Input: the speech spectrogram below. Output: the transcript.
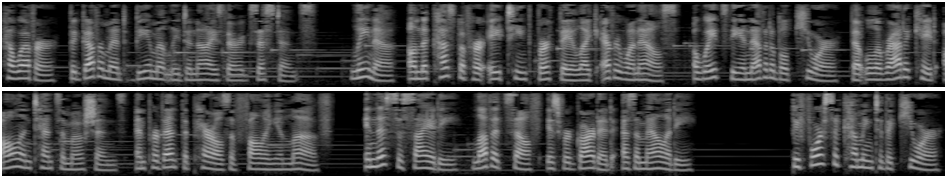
However, the government vehemently denies their existence. Lena, on the cusp of her 18th birthday like everyone else, awaits the inevitable cure that will eradicate all intense emotions and prevent the perils of falling in love. In this society, love itself is regarded as a malady. Before succumbing to the cure,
